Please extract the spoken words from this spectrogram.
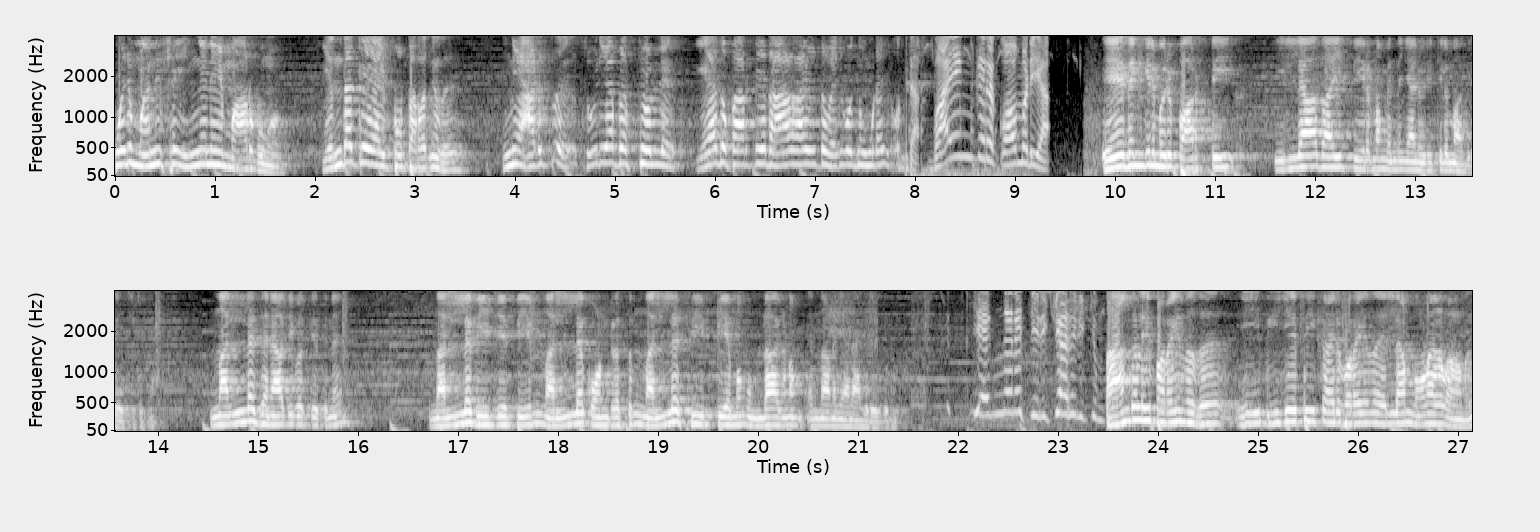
ഒരു മനുഷ്യ ഇങ്ങനെ മാറുമോ? എന്തൊക്കെയാ ഇപ്പൊ പറഞ്ഞത്? ഇനി അടുത്ത് സൂര്യ ഫെസ്റ്റിവലിൽ ഏത് പാർട്ടിയുടെ ആളായിട്ട് വരുമെന്നും കൂടെ ഭയങ്കര കോമഡിയാ. ഏതെങ്കിലും ഒരു പാർട്ടി ഇല്ലാതായി തീരണം എന്ന് ഞാൻ ഒരിക്കലും ആഗ്രഹിച്ചിട്ടില്ല. നല്ല ജനാധിപത്യത്തിന് നല്ല ബി ജെ പിയും നല്ല കോൺഗ്രസും നല്ല സി പി എമ്മും ഉണ്ടാകണം എന്നാണ് ഞാൻ ആഗ്രഹിക്കുന്നത്. എങ്ങനെ ചിരിക്കാതിരിക്കും? താങ്കൾ ഈ പറയുന്നത് ഈ ബി ജെ പിക്കാർ പറയുന്നതെല്ലാം നുണകളാണ്.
